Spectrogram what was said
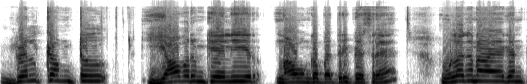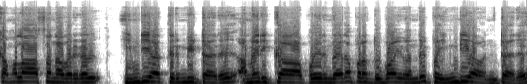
வெல்கம் டு யாவரும் கேளீர். நான் உங்க பத்ரி பேசுறேன். உலகநாயகன் கமலஹாசன் அவர்கள் இந்தியா திரும்பிட்டாரு. அமெரிக்கா போயிருந்தாரு. அப்புறம் துபாய் வந்து இப்ப இந்தியா வந்துட்டாரு.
